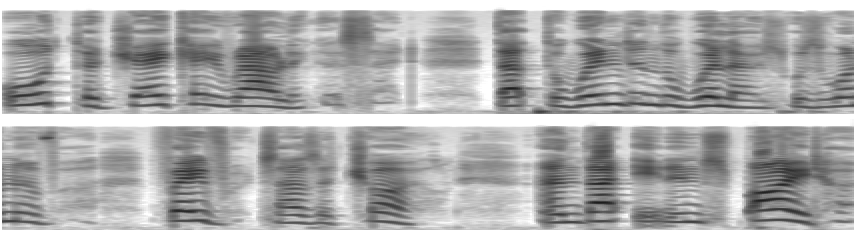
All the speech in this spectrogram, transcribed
author J.K. Rowling has said that The Wind in the Willows was one of her favourites as a child and that it inspired her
